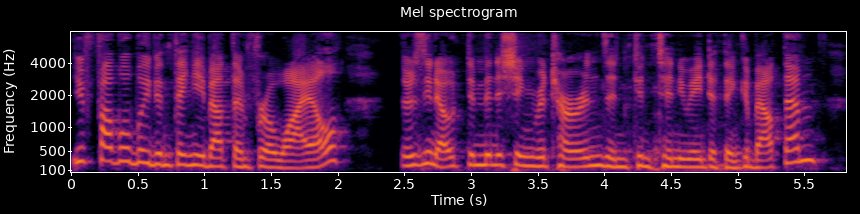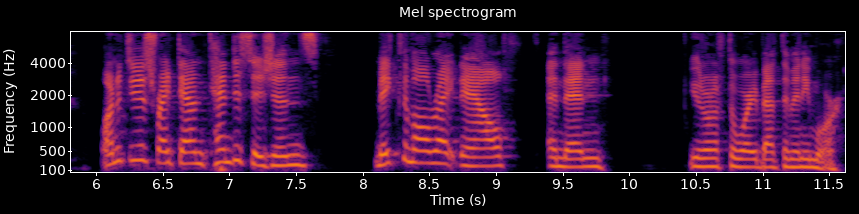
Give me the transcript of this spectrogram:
You've probably been thinking about them for a while. There's, you know, diminishing returns and continuing to think about them. Why don't you just write down 10 decisions, make them all right now, and then you don't have to worry about them anymore.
